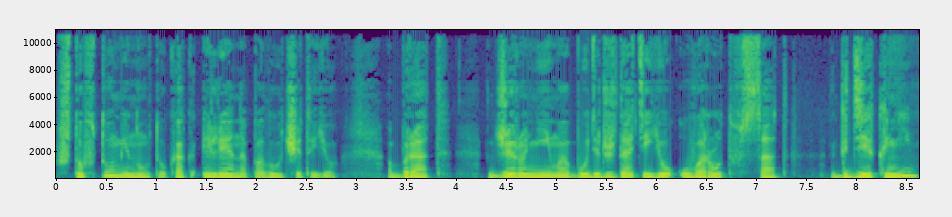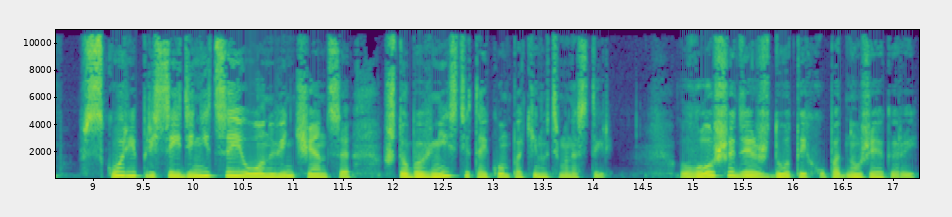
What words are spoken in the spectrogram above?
что в ту минуту, как Елена получит ее, брат Джеронима будет ждать ее у ворот в сад, где к ним вскоре присоединится и он, Винченцо, чтобы вместе тайком покинуть монастырь. Лошади ждут их у подножия горы.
